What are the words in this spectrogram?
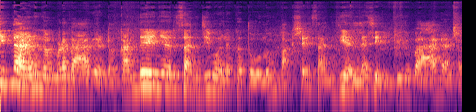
ഇതാണ് നമ്മുടെ ബാഗ് കേട്ടോ. കണ്ടു കഴിഞ്ഞാൽ ഒരു സഞ്ചി പോലൊക്കെ തോന്നും. പക്ഷേ സഞ്ചിയല്ല ശരിക്കും ഇത് ബാഗ് കേട്ടോ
